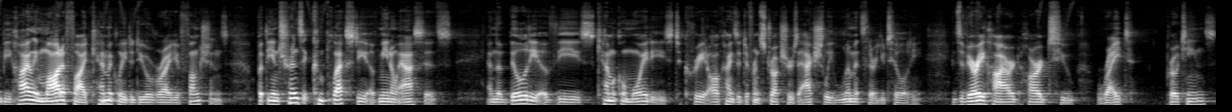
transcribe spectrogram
be highly modified chemically to do a variety of functions. But the intrinsic complexity of amino acids and the ability of these chemical moieties to create all kinds of different structures actually limits their utility. It's very hard, hard to write proteins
